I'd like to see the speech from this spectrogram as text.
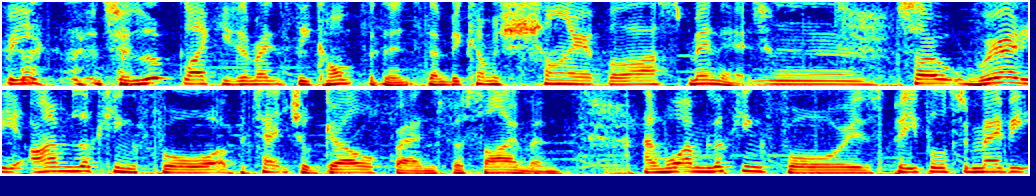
be to look like he's immensely confident, then become shy at the last minute. So really, I'm looking for a potential girlfriend for Simon, and what I'm looking for is people to maybe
